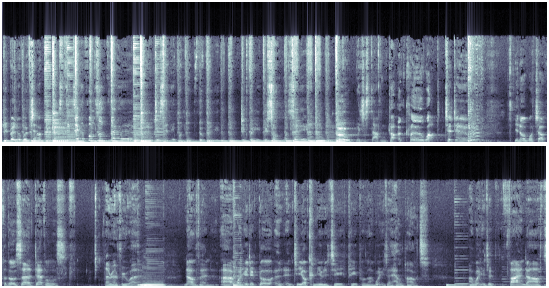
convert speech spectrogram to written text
You better watch out because the devil's are there. Does anyone know the way? Did we hear someone say? We just haven't got a clue what to do. You know, watch out for those uh, devils. They're everywhere. Now then, uh, I want you to go and, into your community, people. I want you to help out. I want you to find art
